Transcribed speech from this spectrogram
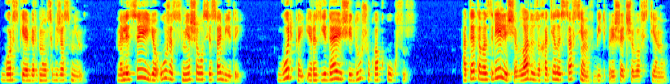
Горский обернулся к Жасмин. На лице ее ужас смешивался с обидой, горькой и разъедающей душу, как уксус. От этого зрелища Владу захотелось совсем вбить пришедшего в стену.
